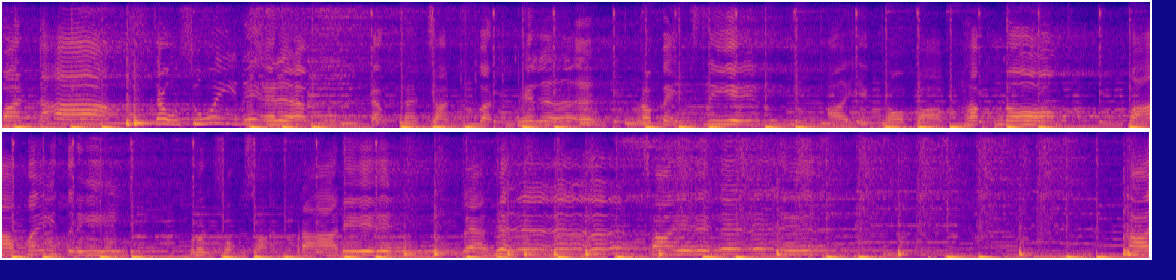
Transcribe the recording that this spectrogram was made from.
บ้านนาเจ้าสวยเด่นดังพระจันทร์วันเพ็ญเราเป็นเสียงไอ้ขอฝากหักน้องฝากไมตรีรดสงสารปราณีและเห็นใจไอ้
